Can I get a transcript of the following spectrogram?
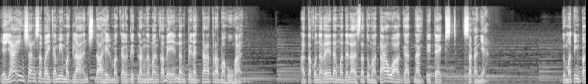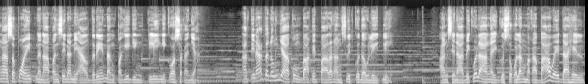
yayain siyang sabay kami mag-lunch dahil magkalapit lang naman kami ng pinagtatrabahuhan. At ako na rin ang madalas na tumatawag at nagte-text sa kanya. Dumating pa nga sa point na napansin na ni Aldrin ang pagiging clingy ko sa kanya. At tinatanong niya kung bakit parang ang sweet ko daw lately. Ang sinabi ko lang ay gusto ko lang makabawi dahil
